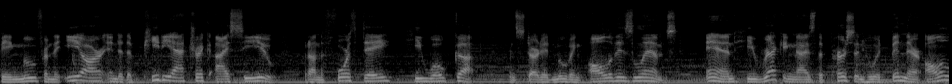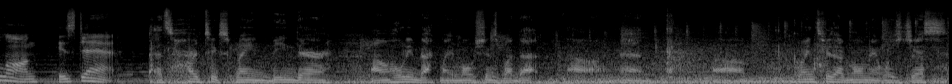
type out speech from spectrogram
being moved from the ER into the pediatric ICU. But on the fourth day, he woke up and started moving all of his limbs. And he recognized the person who had been there all along, his dad. It's hard to explain being there. I'm holding back my emotions, but that, uh, man, um, going through that moment was just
